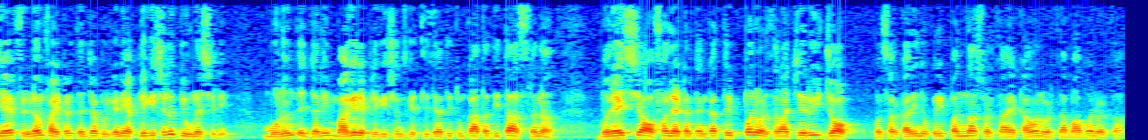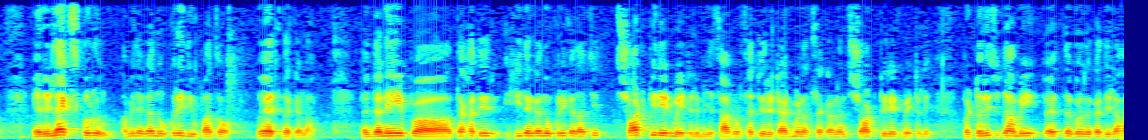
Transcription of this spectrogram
जे फ्रीडम फायटर त्यांच्या भुरग्यांनी एप्लिकेशनूच दिवंक नाशिल्ली म्हणून तेंच्यांनी मागीर एप्लिकेशन्स घेतली. त्या ती तुमकां आतां दिता आसतना बरेचशे ऑफर लेटर तांकां त्रिप्पन वर्सांचेरूय जॉब व सरकारी नोकरी पन्नास वर्सां एकावन्न वर्सां बावन वर्सां हे रिलॅक्स करून आमी तांकां नोकरी दिवपाचो यत्न केला. तेंच्यांनी त्या खातीर ही तांकां नोकरी कदाचित शॉर्ट पिरियड मेळटली. म्हणजे साठ वर्सांची रिटायरमेंट असल्या कारणान शॉर्ट पिरियड मेळटली. बट तरी सुद्दां आमी तो यत्न करून तांकां दिला.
